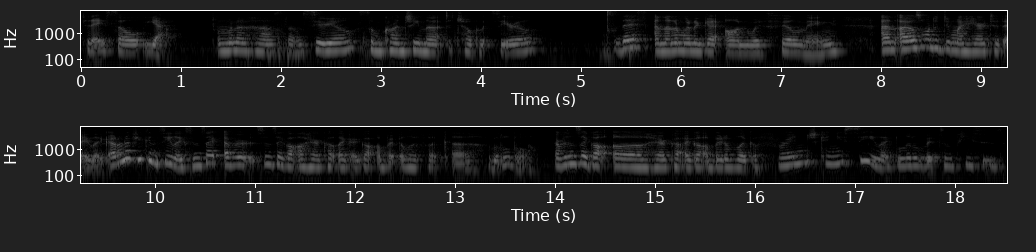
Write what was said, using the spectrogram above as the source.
today. So yeah, I'm gonna have some cereal, some crunchy nut chocolate cereal, this, and then I'm gonna get on with filming and I also want to do my hair today. Like, I don't know if you can see, like, since I ever, since I got a haircut, like, I got a bit of, like, a little blah. Ever since I got a haircut, I got a bit of, like, a fringe. Can you see, like, little bits and pieces?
